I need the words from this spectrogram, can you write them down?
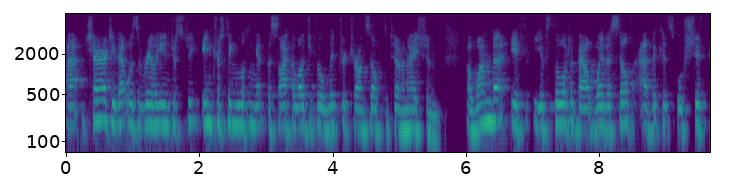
Uh, Charity, that was a really interesting, interesting looking at the psychological literature on self-determination. I wonder if you've thought about whether self-advocates will shift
